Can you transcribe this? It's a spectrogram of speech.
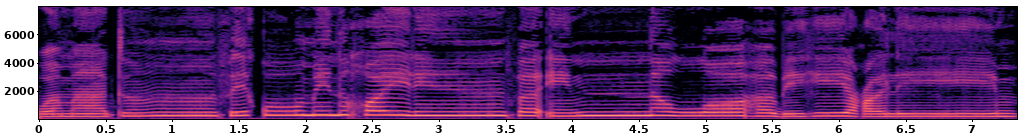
وما تنفقوا من خير فإن الله به عليم.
